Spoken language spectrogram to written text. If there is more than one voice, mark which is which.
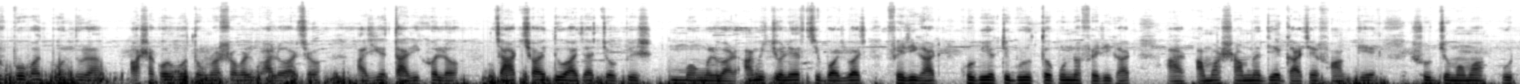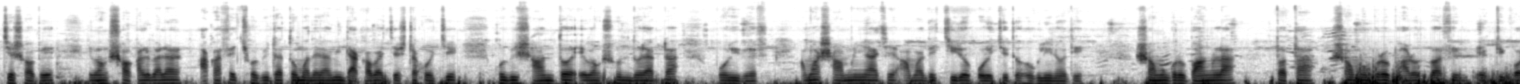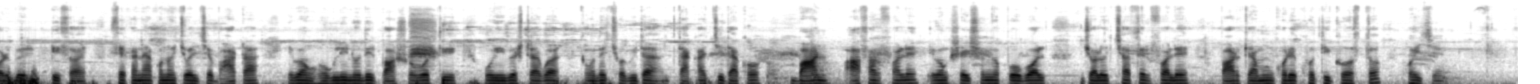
Speaker 1: সুপ্রভাত বন্ধুরা, আশা করব তোমরা সবাই ভালো আছো। আজকের তারিখ হলো চার ছয় দু হাজার চব্বিশ মঙ্গলবার। আমি চলে এসেছি বজবজ ফেরিঘাট। খুবই একটি গুরুত্বপূর্ণ ফেরিঘাট। আর আমার সামনে দিয়ে গাছের ফাঁক দিয়ে সূর্য মামা উঠছে সবে এবং সকালবেলার আকাশের ছবিটা তোমাদের আমি দেখাবার চেষ্টা করছি। খুবই শান্ত এবং সুন্দর একটা পরিবেশ। আমার সামনেই আছে আমাদের চিরপরিচিত হুগলি নদী। সমগ্র বাংলা তথা সমগ্র ভারতবাসীর একটি গর্বের বিষয়। সেখানে এখনও চলছে ভাটা এবং হুগলি নদীর পার্শ্ববর্তী পরিবেশটা একবার তোমাদের ছবিটা দেখাচ্ছি। দেখো, বান আসার ফলে এবং সেই সঙ্গে প্রবল জলোচ্ছ্বাসের ফলে পার্ক কেমন করে ক্ষতিগ্রস্ত হয়েছে।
